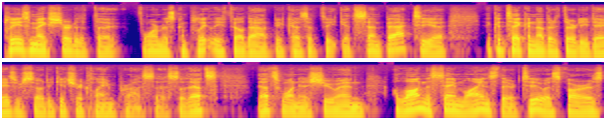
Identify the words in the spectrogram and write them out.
please make sure that the form is completely filled out because if it gets sent back to you, it could take another 30 days or so to get your claim processed. So that's that's one issue. And along the same lines there too, as far as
